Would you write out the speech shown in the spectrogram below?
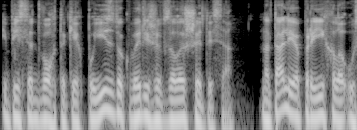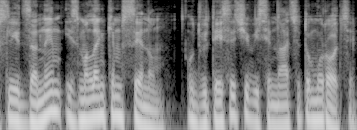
і після двох таких поїздок вирішив залишитися. Наталія приїхала услід за ним із маленьким сином у 2018 році.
